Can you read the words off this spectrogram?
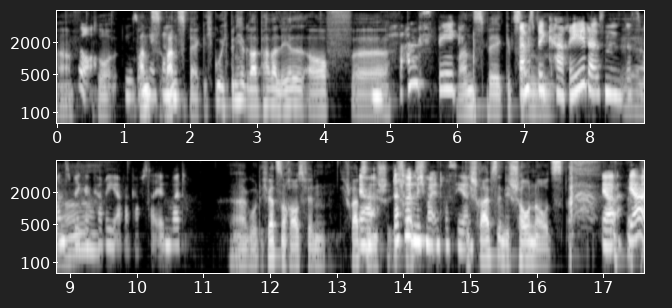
Ja, ja so Wans, Wandsbek. Ich, ich bin hier gerade parallel auf äh, Wandsbek. Wandsbek. Gibt's Wandsbek Carré, da ist ein, das ja. Wandsbeker Carré, aber gab es da irgendwas? Ja, gut, ich werde es noch rausfinden. Ich schreib's ja, in die, das würde mich mal interessieren. Ich schreibe es in die Show Notes. Ja, ja,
